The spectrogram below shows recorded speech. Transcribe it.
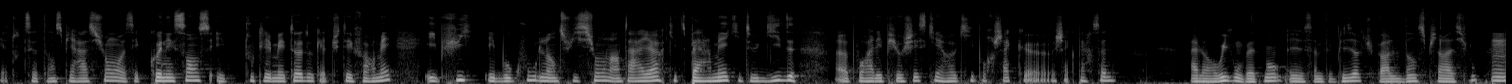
y, a toute cette inspiration, euh, ces connaissances et toutes les méthodes auxquelles tu t'es formé. Et puis, et beaucoup l'intuition, l'intérieur qui te permet, qui te guide euh, pour aller piocher ce qui est requis pour chaque, chaque personne. Alors oui, complètement. Et ça me fait plaisir que tu parles d'inspiration. Mm.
